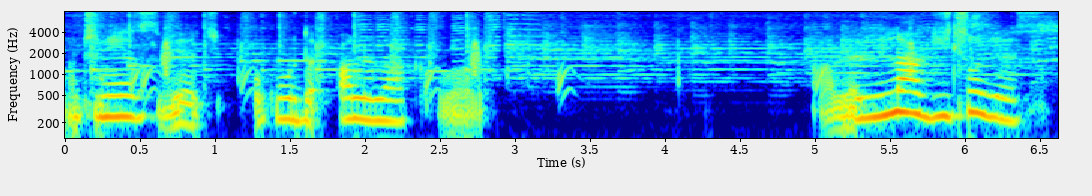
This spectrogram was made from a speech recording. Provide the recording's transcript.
Znaczy nie jest, wiecie. O kurde, ale lag. lol. Ale lagi, co jest?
